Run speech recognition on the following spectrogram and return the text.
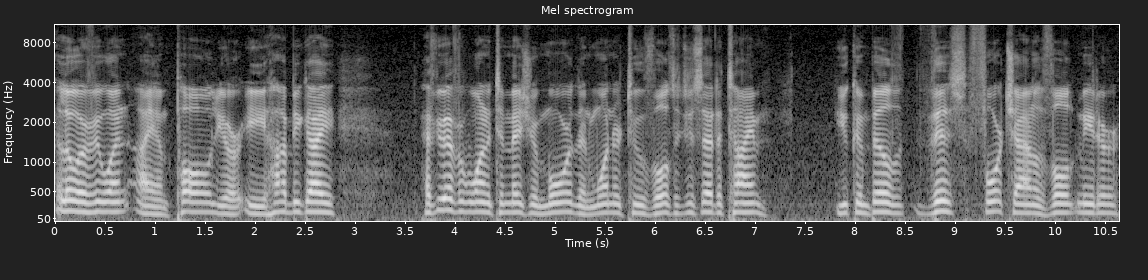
Hello everyone, I am Paul, your e-hobby guy. Have you ever wanted to measure more than one or two voltages at a time? You can build this 4-channel voltmeter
